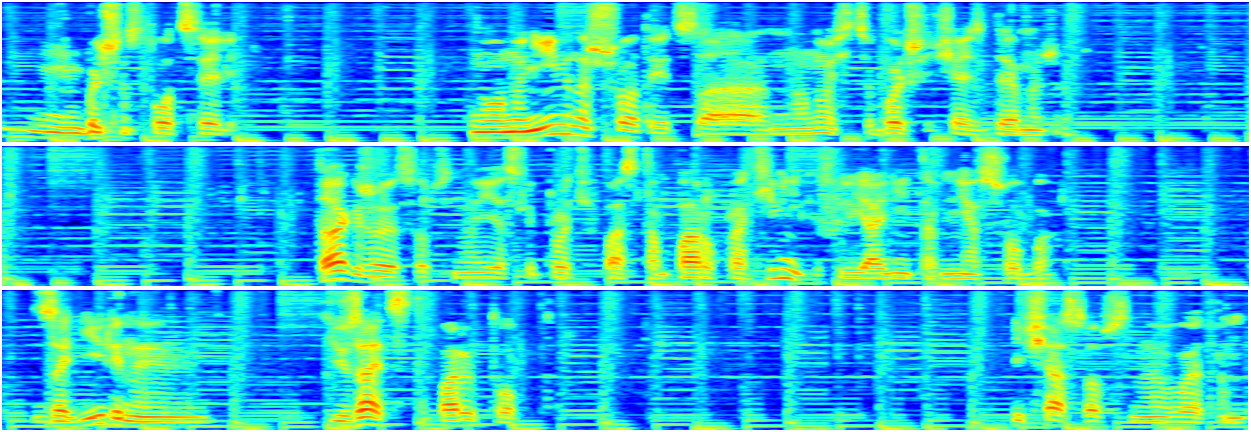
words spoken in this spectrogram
большинство целей. Но оно не именно шотается, а наносится большая часть дэмэджа. Также, собственно, если против вас там пару противников, или они там не особо загирены, юзаются топоры топ. Сейчас, собственно, в этом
